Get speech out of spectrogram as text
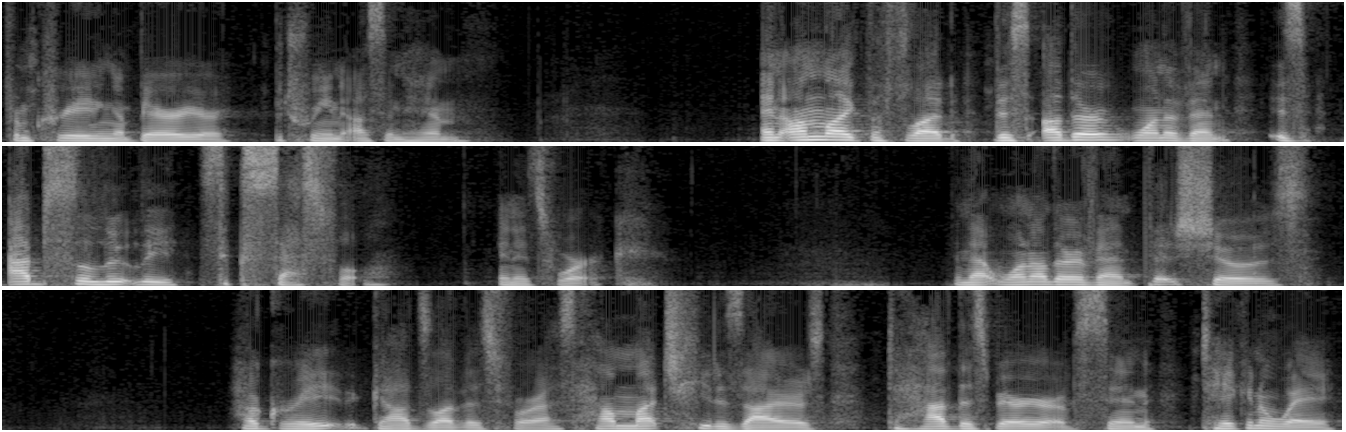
from creating a barrier between us and Him. And unlike the flood, this other one event is absolutely successful in its work. And that one other event that shows how great God's love is for us, how much He desires to have this barrier of sin taken away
